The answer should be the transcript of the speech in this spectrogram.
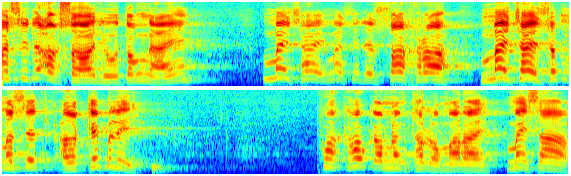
มัสยิดอัลอักซาอยู่ตรงไหน ไม่ใช่มัสยิดซักราไม่ใช่มัสยิดอัลกิบลีพวกเขากำลังถล่มอะไร ไม่ทราบ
